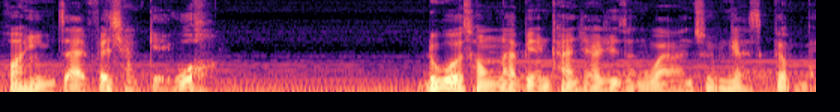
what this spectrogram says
欢迎再分享给我。如果从那边看下去，整个外岸村应该是更美。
